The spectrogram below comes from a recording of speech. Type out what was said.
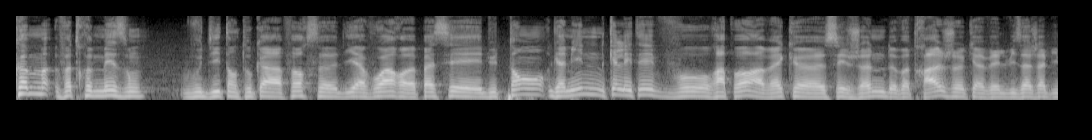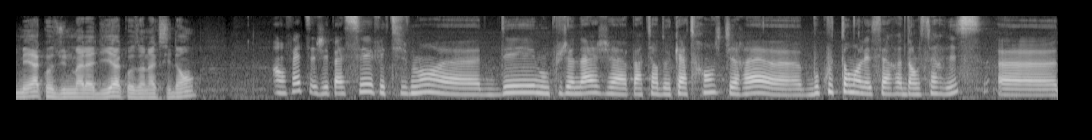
Comme votre maison, vous dites en tout cas à force d'y avoir passé du temps, gamine, quels étaient vos rapports avec ces jeunes de votre âge qui avaient le visage abîmé à cause d'une maladie, à cause d'un accident? En fait, j'ai passé effectivement, euh, dès mon plus jeune âge, à partir de 4 ans, je dirais, euh, beaucoup de temps dans, les dans le service, euh,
